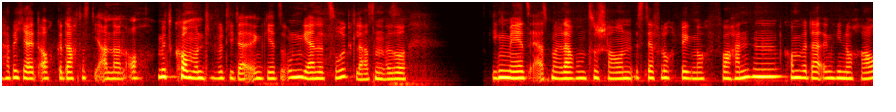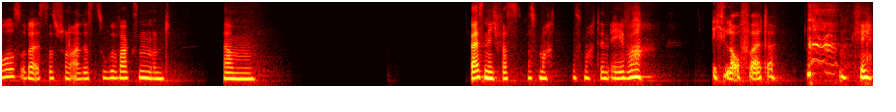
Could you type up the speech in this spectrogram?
habe ich halt auch gedacht, dass die anderen auch mitkommen und würde die da irgendwie jetzt ungern zurücklassen. Also ging mir jetzt erstmal darum zu schauen, ist der Fluchtweg noch vorhanden? Kommen wir da irgendwie noch raus oder ist das schon alles zugewachsen? Und ähm, ich weiß nicht, was, was macht, was macht denn Ava? Ich laufe weiter. Okay.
